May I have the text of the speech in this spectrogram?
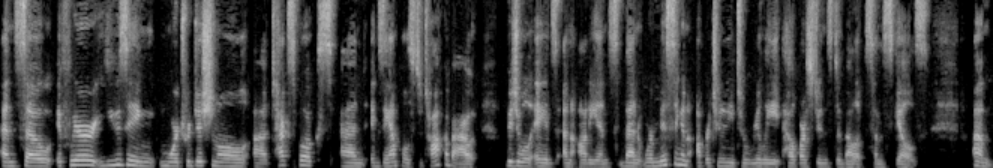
And so if we're using more traditional uh, textbooks and examples to talk about visual aids and audience, then we're missing an opportunity to really help our students develop some skills. Um,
